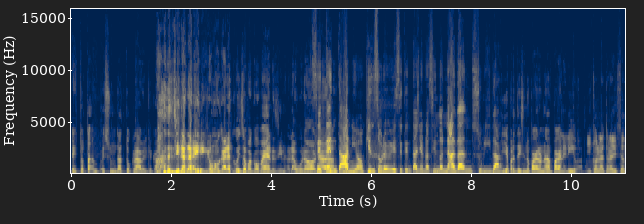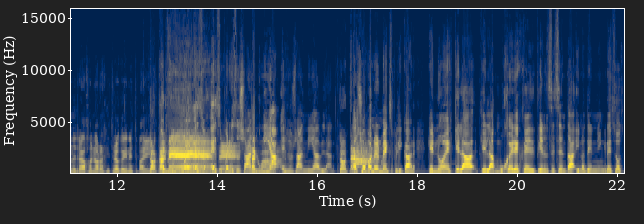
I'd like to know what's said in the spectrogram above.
Es, total- es un dato clave el que acabas de tirar ahí. ¿Cómo carajo hizo para comer si no laburó? nada? 70 años. ¿Quién sobrevive 70 años no haciendo nada en su vida? Y aparte dicen no pagaron nada, pagan el IVA. Y con la tradición de trabajo no registrado que hay en este país. Totalmente. Eso, eso- pero eso ya, ni a, eso ya ni hablar. Total. O sea, yo ponerme a explicar que no es que, la, que las mujeres que tienen 60 y no tienen ingresos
